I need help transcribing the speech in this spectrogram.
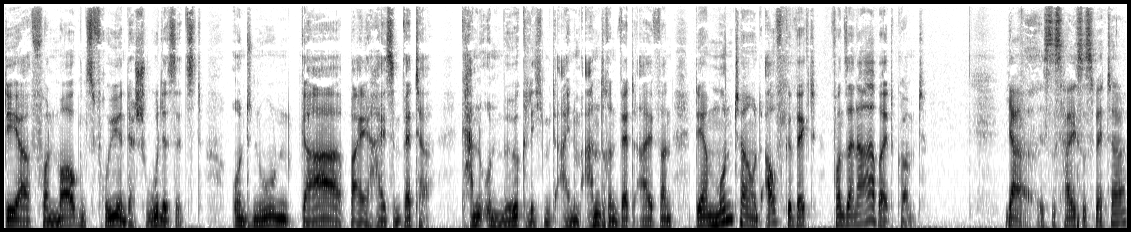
der von morgens früh in der Schule sitzt und nun gar bei heißem Wetter, kann unmöglich mit einem anderen wetteifern, der munter und aufgeweckt von seiner Arbeit kommt. Ja, es ist heißes Wetter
